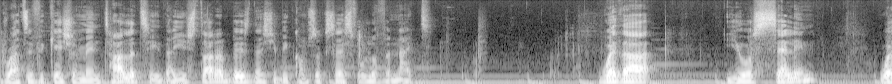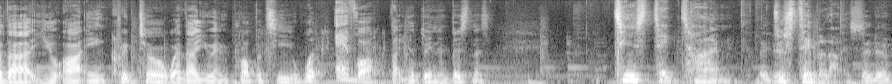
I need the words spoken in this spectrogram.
gratification mentality that you start a business, you become successful overnight. Whether you're selling, whether you are in crypto, whether you're in property, whatever that you're doing in business, things take time to stabilize. They do.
